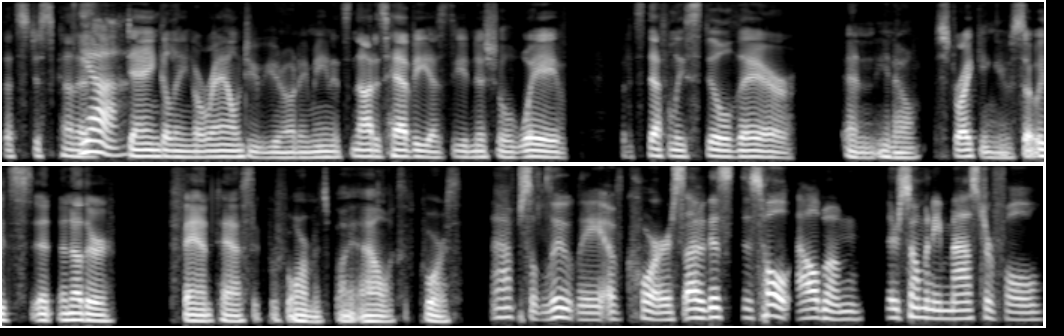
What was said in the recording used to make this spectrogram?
that's just kind of Yeah. dangling around you. You know what I mean? It's not as heavy as the initial wave, but it's definitely still there and you know striking you. So it's another fantastic performance by Alex, of course. Absolutely, of course. Uh, this this whole album, there's so many masterful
